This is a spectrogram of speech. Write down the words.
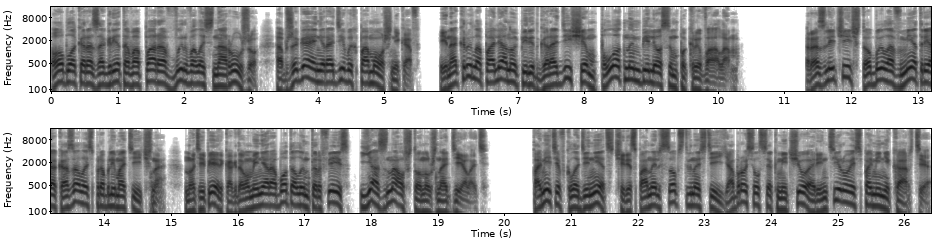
Облако разогретого пара вырвалось наружу, обжигая нерадивых помощников, и накрыло поляну перед городищем плотным белесым покрывалом. Различить, что было в метре, оказалось проблематично, но теперь, когда у меня работал интерфейс, я знал, что нужно делать. Пометив кладенец через панель собственности, я бросился к мечу, ориентируясь по миникарте.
